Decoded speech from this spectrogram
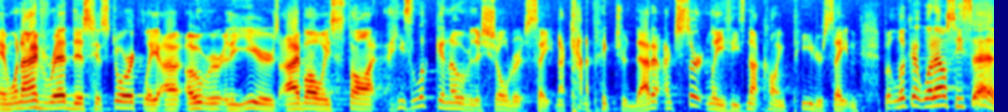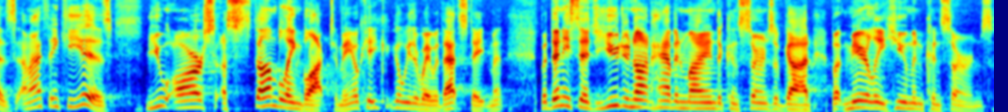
And when I've read this historically uh, over the years, I've always thought he's looking over the shoulder at Satan. I kind of pictured that. I, certainly, he's not calling Peter Satan. But look at what else he says, and I think he is. You are a stumbling block to me. Okay, you could go either way with that statement. But then he says, You do not have in mind the concerns of God, but merely human concerns.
